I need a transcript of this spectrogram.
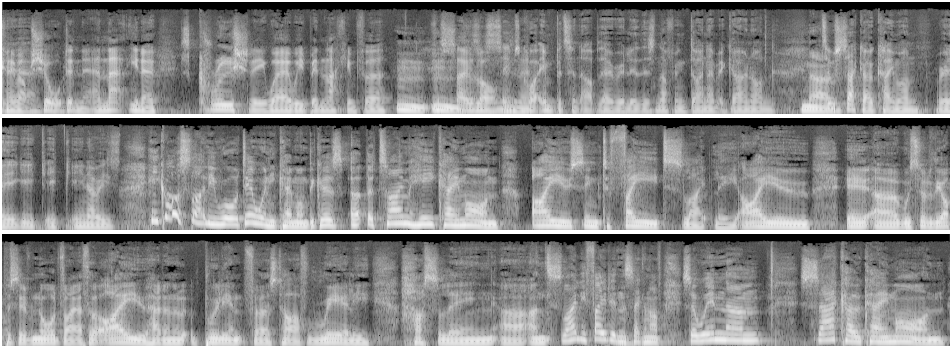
came Yeah. up short, didn't it? And that you know is crucially where we've been lacking for Mm, for so long. Seems isn't it? quite impotent up there, really. There's nothing dynamic going on. No. Until Sakho came on, really. He, he, you know, he's He got a slightly raw deal when he came on because at the time he came on, Ayew seemed to fade slightly. Ayew uh, was sort of the opposite of Nordveit. I thought Ayew had a brilliant first half, really hustling, uh, and slightly faded in the second half. So when um, Sakho came on,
